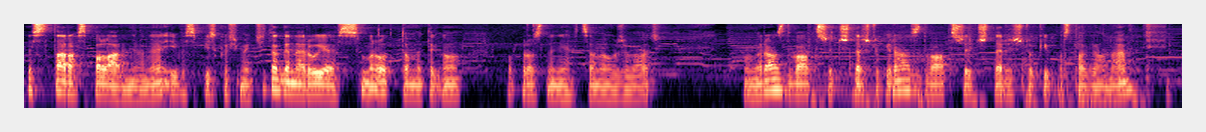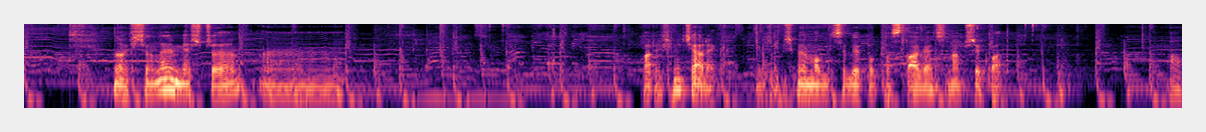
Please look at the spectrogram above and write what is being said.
To jest stara spalarnia, nie? I wysypisko śmieci. To generuje smród, to my tego po prostu nie chcemy używać. Mamy raz, dwa, trzy, cztery sztuki. Raz, dwa, trzy, cztery sztuki postawione. No, ściągnąłem jeszcze e, parę śmieciarek, tak żebyśmy mogli sobie popostawiać na przykład. O,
